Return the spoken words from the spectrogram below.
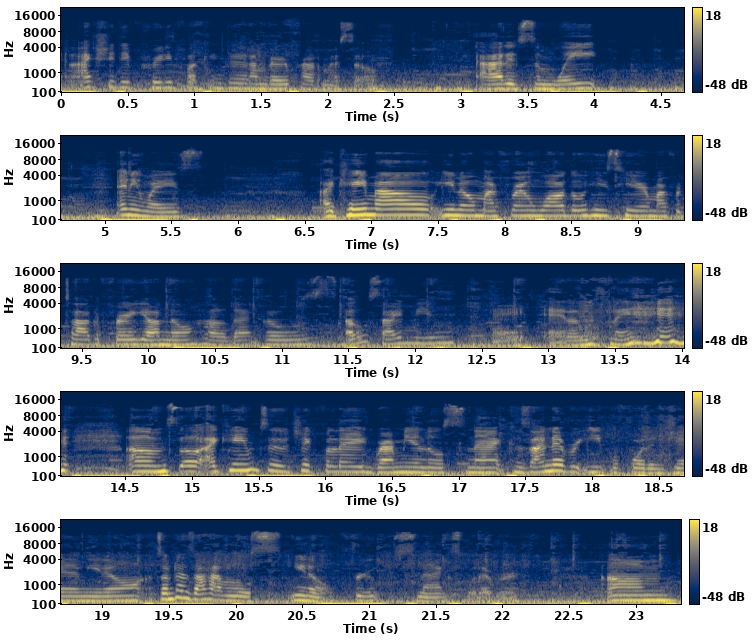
And i actually did pretty fucking good. I'm very proud of myself. I added some weight. Anyways I came out, you know, my friend Waldo, he's here, my photographer. Y'all know how that goes. Oh, side view. Hey, and I'm just playing. um, so I came to Chick-fil-A, grab me a little snack, because I never eat before the gym, you know. Sometimes I have a little, you know, fruit, snacks, whatever. Um,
